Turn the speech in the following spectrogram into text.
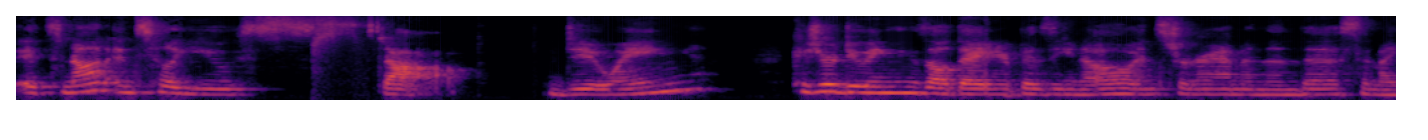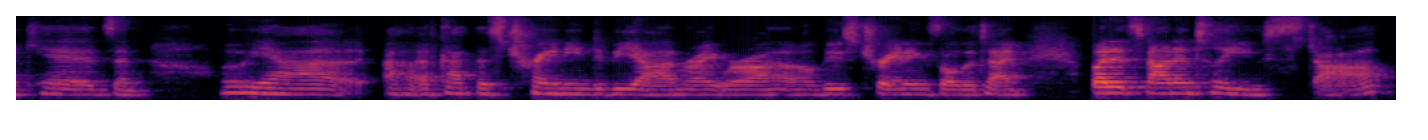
it's not until you stop doing because you're doing things all day and you're busy, you know, oh, Instagram and then this and my kids and oh yeah, uh, I've got this training to be on, right? We're on all these trainings all the time. But it's not until you stop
